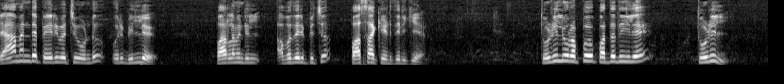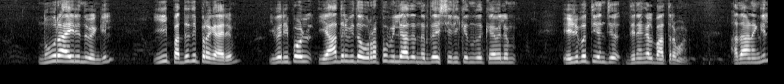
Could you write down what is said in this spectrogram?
രാമന്റെ പേര് വെച്ചുകൊണ്ട് ഒരു ബില്ല് പാർലമെന്റിൽ അവതരിപ്പിച്ച് പാസ്സാക്കിയെടുത്തിരിക്കുകയാണ്. തൊഴിലുറപ്പ് പദ്ധതിയിലെ തൊഴിൽ നൂറായിരുന്നുവെങ്കിൽ ഈ പദ്ധതി പ്രകാരം ഇവരിപ്പോൾ യാതൊരുവിധ ഉറപ്പുമില്ലാതെ നിർദ്ദേശിച്ചിരിക്കുന്നത് കേവലം എഴുപത്തിയഞ്ച് ദിനങ്ങൾ മാത്രമാണ്. അതാണെങ്കിൽ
